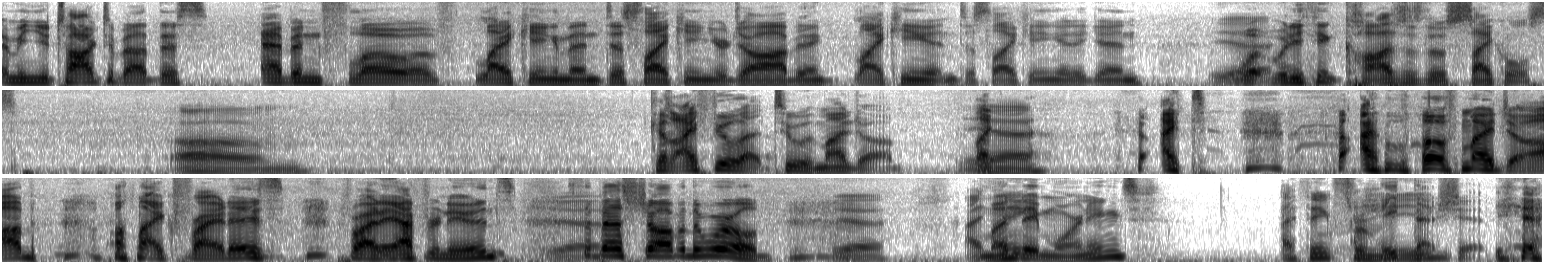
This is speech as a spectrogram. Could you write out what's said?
I mean, you talked about this ebb and flow of liking and then disliking your job and liking it and disliking it again. What What do you think causes those cycles? Um. Because I feel that too with my job. Like, yeah. I, t- I love my job on like Fridays, Friday afternoons. It's the best job in the world. Yeah. I Monday Think, mornings. I think for I me. hate that shit. Yeah.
